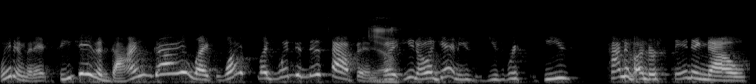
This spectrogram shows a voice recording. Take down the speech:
wait a minute, CJ the Dimes guy? Like what? Like when did this happen? Yeah. But you know, again, he's he's he's kind of understanding now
